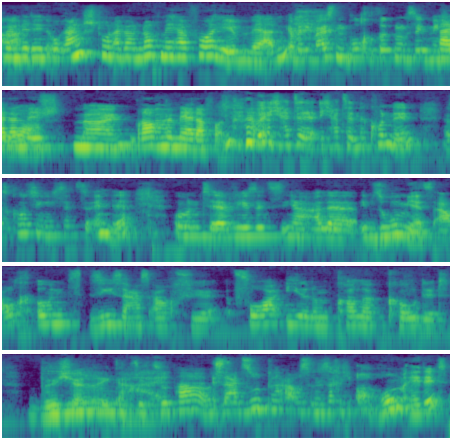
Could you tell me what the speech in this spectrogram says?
auch wenn wir den Orangeton einfach noch mehr hervorheben werden. Ja, aber die meisten Buchrücken sind nicht Leider orange. nicht. Hm, Nein. Brauchen wir mehr davon. Aber ich hatte, ich hatte eine Kundin, das Coaching ist jetzt zu Ende und äh, wir sitzen ja alle im Zoom jetzt auch und sie saß auch für vor ihrem color-coded Bücherregal. Mm, sieht super aus. Es sah super aus und dann sage ich, oh, Home Edit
